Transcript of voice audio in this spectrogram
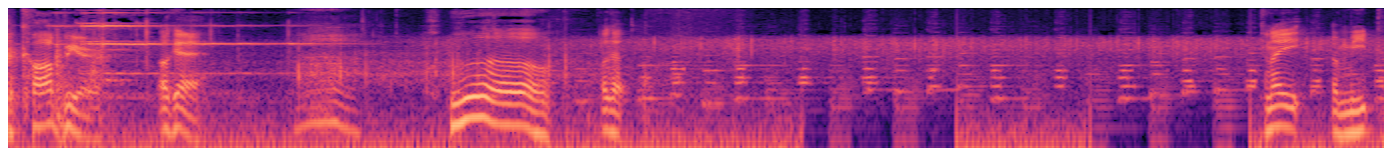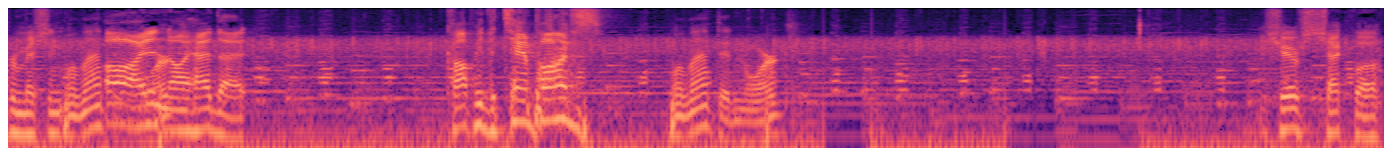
The copier. Okay. Whoa. Okay. Can I a meet permission? Well, that oh, I didn't didn't know. I had that. Copy the tampons. Well, that didn't work. Sheriff's checkbook.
